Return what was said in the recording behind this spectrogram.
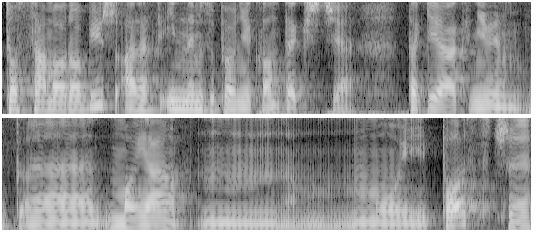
to samo robisz, ale w innym zupełnie kontekście. Tak jak, nie wiem, e, moja, mm, mój post, czy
